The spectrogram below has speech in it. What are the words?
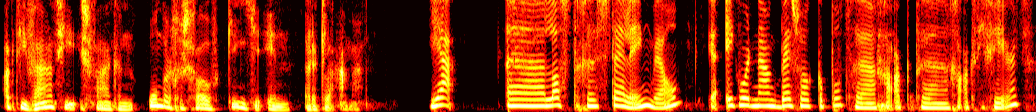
Activatie is vaak een ondergeschoven kindje in reclame. Ja, uh, lastige stelling wel. Ja, ik word namelijk best wel kapot uh, geact, uh, geactiveerd.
